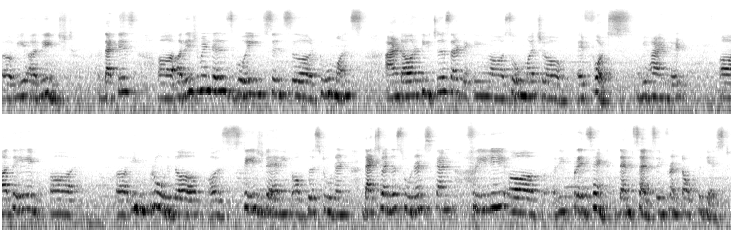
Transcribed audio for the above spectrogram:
uh, we arranged. That is, uh, arrangement is going since uh, two months and our teachers are taking uh, so much uh, efforts behind it. Uh, they uh, uh, improved the uh, stage daring of the student. That's when the students can freely uh, represent themselves in front of the guest.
